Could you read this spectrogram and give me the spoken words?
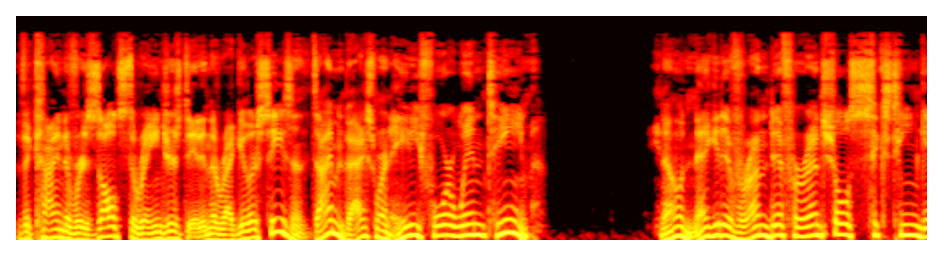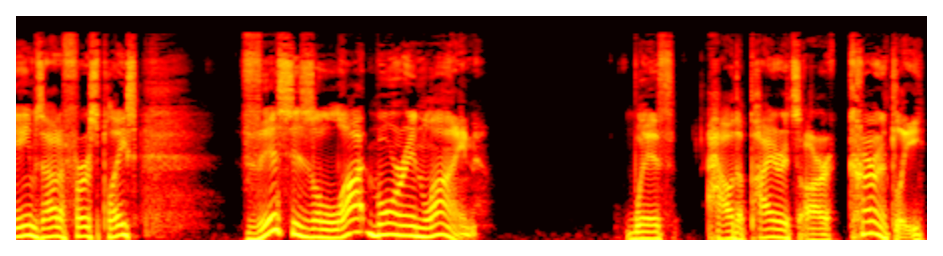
the kind of results the Rangers did in the regular season. The Diamondbacks were an 84 win team you know, negative run differential, 16 games out of first place. This is a lot more in line with how the Pirates are currently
